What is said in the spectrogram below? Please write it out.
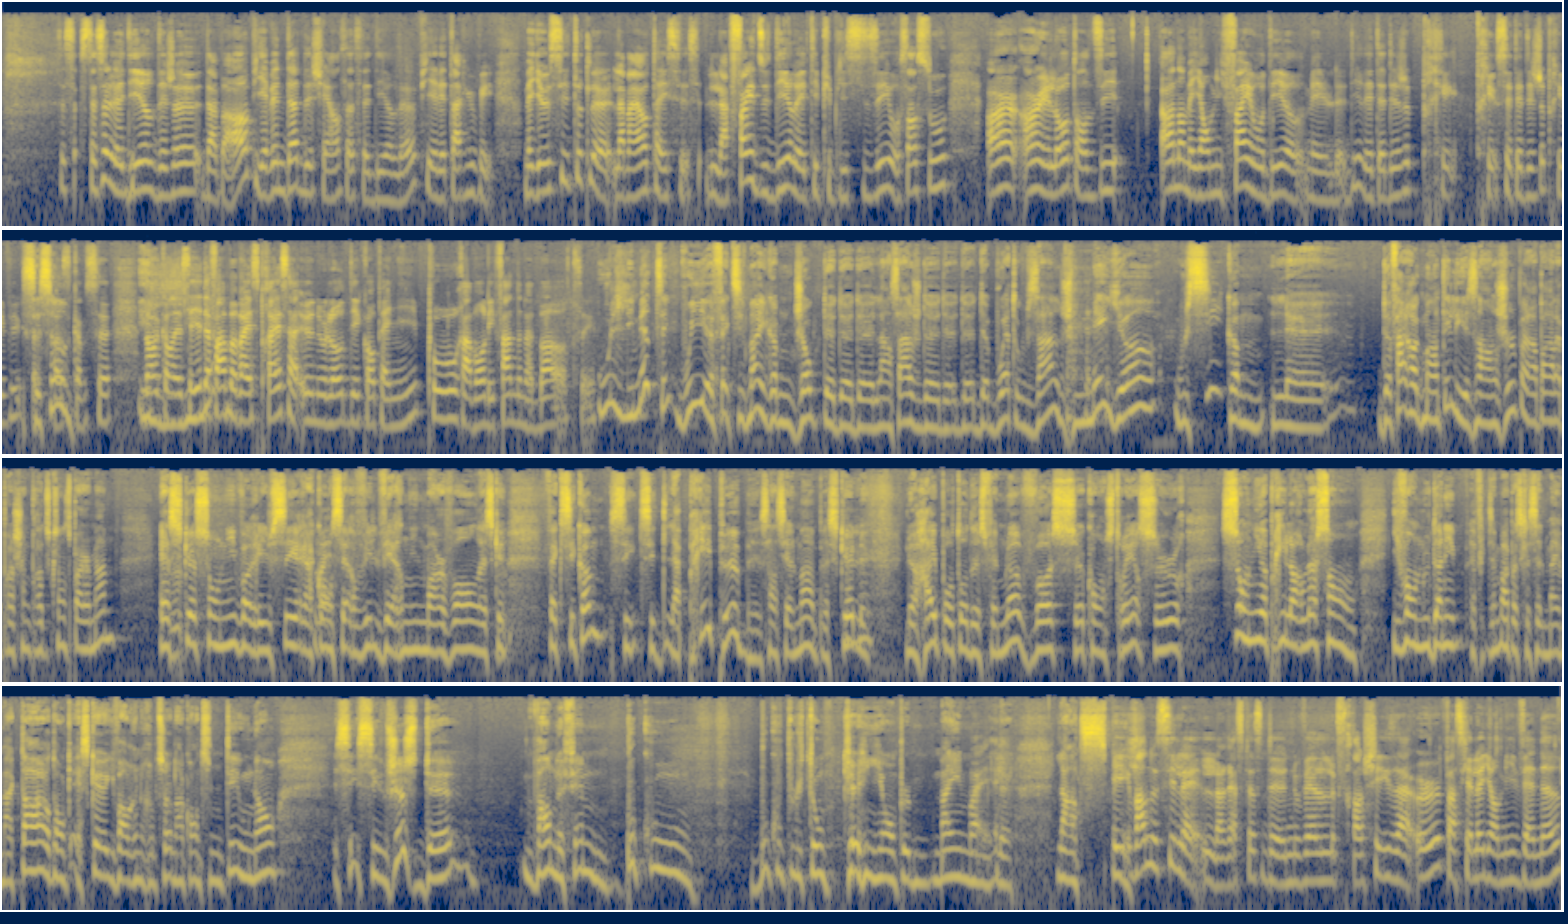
C'était ça le deal déjà d'abord, puis il y avait une date d'échéance à ce deal-là, puis elle est arrivée. Mais il y a aussi toute le- la manière dont la fin du deal a été publicisée au sens où un, un et l'autre ont dit ah non mais ils ont mis fin au deal, mais le deal était déjà pré, pré- c'était déjà prévu que ça C'est se ça. passe comme ça. Donc on a essayé de faire mauvaise presse à une ou l'autre des compagnies pour avoir les fans de notre bord, tu sais. Ou limite, tu sais, oui, effectivement, il y a comme une joke de, de, de lançage de, de, de boîte au visage, mais il y a aussi comme le de faire augmenter les enjeux par rapport à la prochaine production de Spider-Man? Est-ce que Sony va réussir à Ouais. conserver le vernis de Marvel? Est-ce que fait que c'est comme c'est de la pré-pub essentiellement parce que le, le hype autour de ce film-là va se construire sur Sony a pris leur leçon. Ils vont nous donner effectivement parce que c'est le même acteur. Donc est-ce qu'il va y avoir une rupture dans la continuité ou non? C'est juste de vendre le film beaucoup beaucoup plus tôt qu'on peut même Ouais. le- l'anticiper. Et vendre aussi le- leur espèce de nouvelle franchise à eux, parce que là, ils ont mis Venom,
